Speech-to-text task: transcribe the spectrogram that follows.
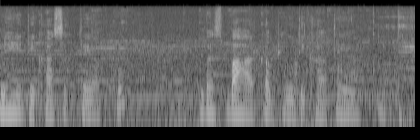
नहीं दिखा सकते आपको। बस बाहर का व्यू दिखाते हैं आपको।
